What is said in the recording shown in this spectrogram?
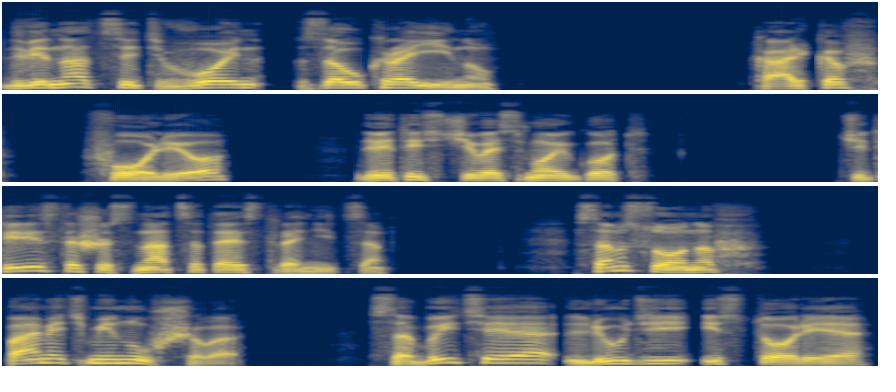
12 войн за Украину. Харьков, фолио, 2008 год, 416 страница. Самсонов, память минувшего, события, люди, история.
